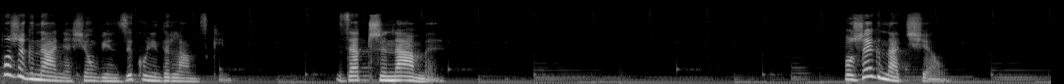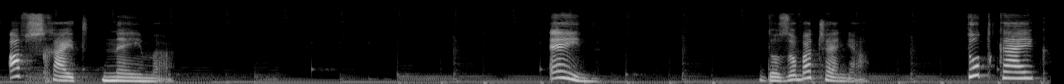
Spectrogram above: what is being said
pożegnania się w języku niderlandzkim. Zaczynamy. Pożegnać się. Afscheid nemen. 1. Do zobaczenia. Tot kijk.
